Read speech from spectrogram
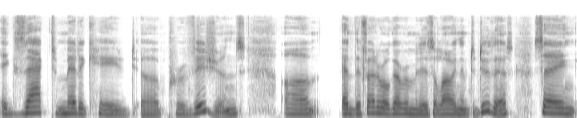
exact Medicaid uh, provisions. Um, and the federal government is allowing them to do this, saying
